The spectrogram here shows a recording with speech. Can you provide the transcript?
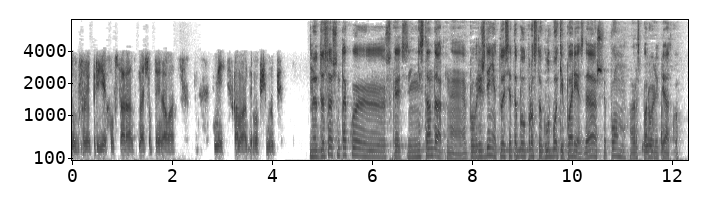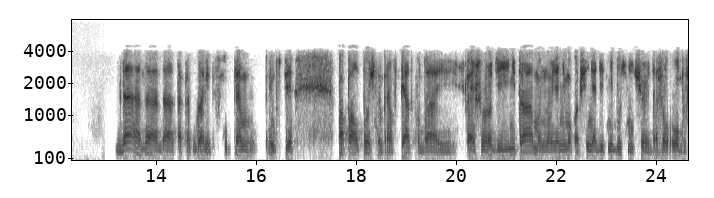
уже приехал в Саранск, начал тренироваться вместе с командой в общей группе. Ну, это достаточно такое, сказать, нестандартное повреждение. То есть это был просто глубокий порез, да? Шипом распороли ну, пятку. Да, да, да, так как говорится, прям, в принципе, попал точно прям в пятку, да, и, конечно, вроде и не травма, но я не мог вообще не одеть ни бус, ничего, и даже обувь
